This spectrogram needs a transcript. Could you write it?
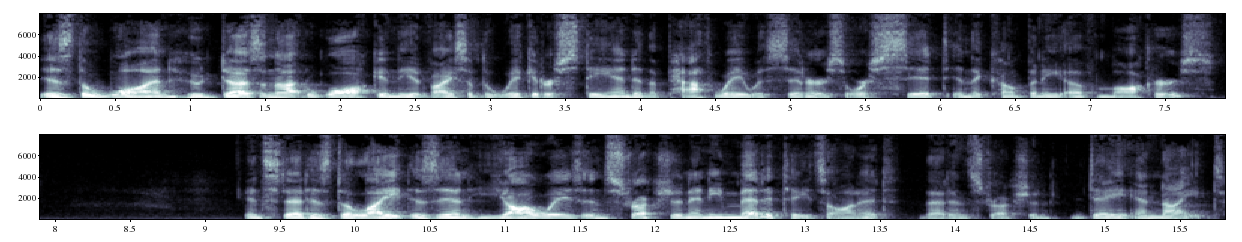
is the one who does not walk in the advice of the wicked, or stand in the pathway with sinners, or sit in the company of mockers. Instead, his delight is in Yahweh's instruction, and he meditates on it, that instruction, day and night.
